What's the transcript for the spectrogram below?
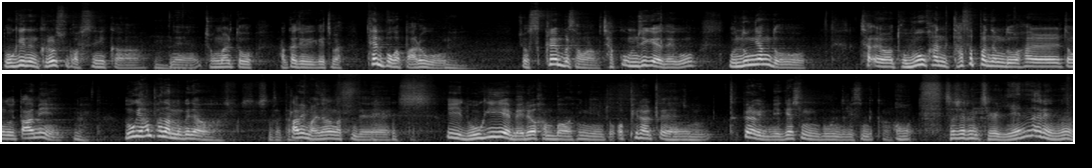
노기는 그럴 수가 없으니까 음. 네, 정말 또 아까 제가 얘기했지만 템포가 빠르고 음. 저 스크램블 상황 자꾸 움직여야 되고 운동량도 차- 어, 도복 한 다섯 판 정도 할 정도 땀이 네. 노기 한 판 하면 그냥 아, 진짜 땀. 땀이 많이 나는 것 같은데 이 노기의 매력 한번 형님 좀 어필할 때 어. 좀 특별하게 좀 얘기하시는 부분들이 있습니까? 어, 사실은 제가 옛날에는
